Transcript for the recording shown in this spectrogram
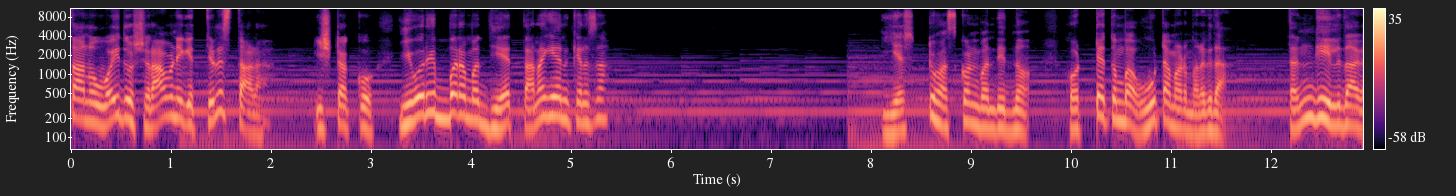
ತಾನು ಒಯ್ದು ಶ್ರಾವಣಿಗೆ ತಿಳಿಸ್ತಾಳ? ಇಷ್ಟಕ್ಕೂ ಇವರಿಬ್ಬರ ಮಧ್ಯೆ ತನಗೇನು ಕೆಲಸ? ಎಷ್ಟು ಹಸ್ಕೊಂಡು ಬಂದಿದ್ನೋ, ಹೊಟ್ಟೆ ತುಂಬ ಊಟ ಮಾಡಿ ಮಲಗದ. ತಂಗಿ ಇಲ್ಲದಾಗ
